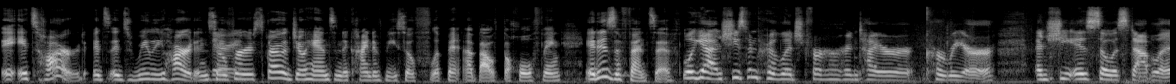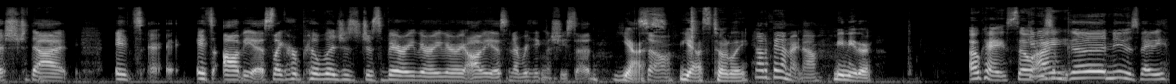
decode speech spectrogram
it's hard. It's it's really hard. And so Very. for Scarlett Johansson to kind of be so flippant about the whole thing, it is offensive. Well, yeah, and she's been privileged for her entire career, and she is so established that it's it's obvious. Like her privilege is just very, very, very obvious in everything that she said. Yes. So Yes, totally. not a fan right now. Me neither. Okay, so Give me I some good news, baby.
